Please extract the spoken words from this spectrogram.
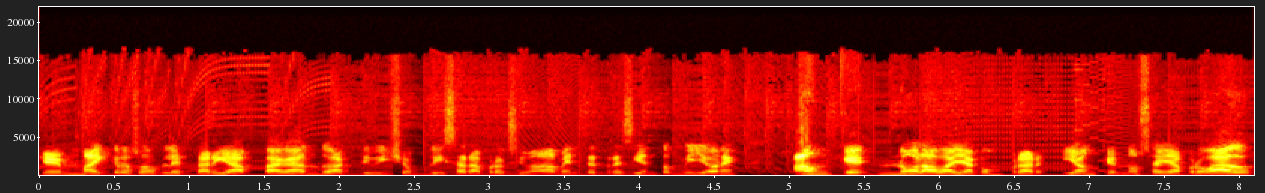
que Microsoft le estaría pagando a Activision Blizzard aproximadamente 300 millones, aunque no la vaya a comprar y aunque no se haya aprobado.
